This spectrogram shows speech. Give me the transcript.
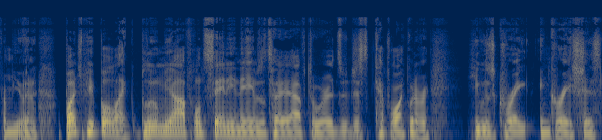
from you?" And a bunch of people like blew me off. Won't say any names. I'll tell you afterwards. Or just kept walking, whatever. He was great and gracious,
